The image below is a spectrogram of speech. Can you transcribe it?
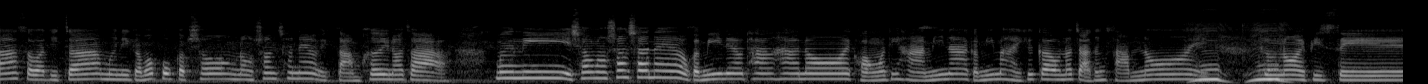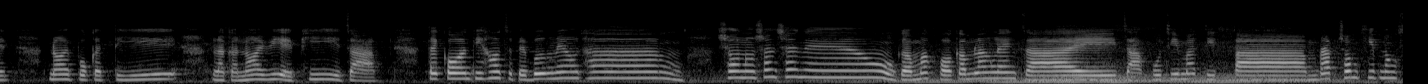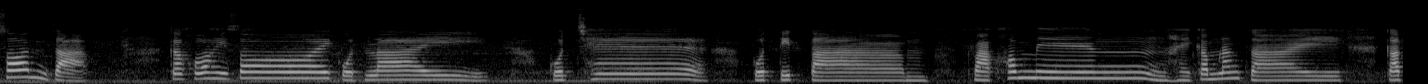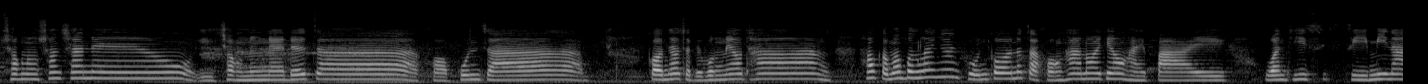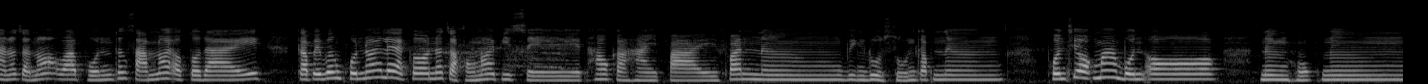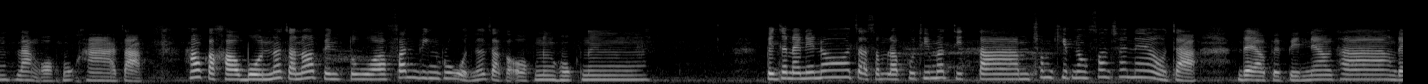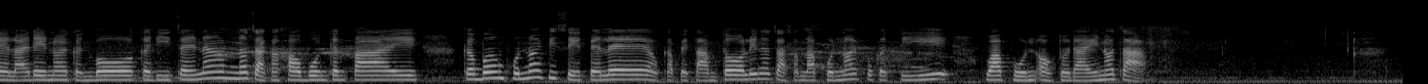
จ้าสวัสดีจ้า มือนี้กับมาพบกับช่องน้องช่อนชาแนลอีกตามเคยเนาะจ้ามือนี้ช่องน้องช่อนชาแนลกับมีแนวทางห้าน้อยของวันที่หามีหน้ากับมีมาใหายคือเก่าเนาะจ้าทั้งสามน้อยเครื่องน้อยพิเศษ น้อยปกติ แล้วก็น้อย VIP จ้าแต่ก่อนที่เฮาจะไปเบิ่งแนวทาง ช่องน้องช่อนชาแนลกับมาขอกำลังแรงใจ จากผู้ที่มาติดตาม รับชมคลิปน้องซ่อนจาก ก็ขอให้ซอยกดไลค์กดแชร์ กดติดตาม ฝากคอมเมนต์ให้กำลังใจ กับช่องน้องช่อนชาแนลอีกช่องหนึ่งแน่เด้อจ้า ขอบคุณจ้า ก่อนที่เราจะไปเบิ่งแนวทางเฮากลับมาเบิ่งรายงานผลก่อนเนอกจากของห้าน้อยที่เราหายไป วันที่สี่มีนาเนอกจากเนาะว่าผลทั้งสามน้อยออกตัวใดกลับไปเบิ่งผลน้อยแรกก่อนอกจากของน้อยพิเศษเท่ากับหายไป ฟันหนึ่งวิ่งรูดศูนย์กับหนึ่งผลที่ออกมาบนออกหนึ่งหกหนึ่งล่างออกหกหาจากเท่ากับเขาบนน่าจะนอกเป็นตัวฟันวิ่งรูดน่าจะก็ออกหนึ่งหกหนึ่ง เป็นจังไดแน่นอจะสำหรับผู้ที่มาติดตามชมคลิปน้องซ่อนชาแนลจะได้เอาไปเป็นแนวทางได้หลายได้น้อยกันบอก็ดีใจน้ำนอกจากกับเขาบนกันไปกระเบื้องผลน้อยพิเศษไปแล้วกลับไปตามต่อเล่นนอกจากสำหรับผลน้อยปกติ ว่าผลออกตัวใดนอกจาก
